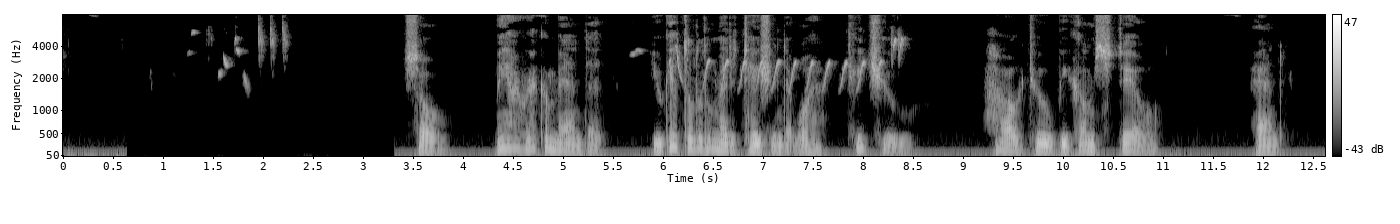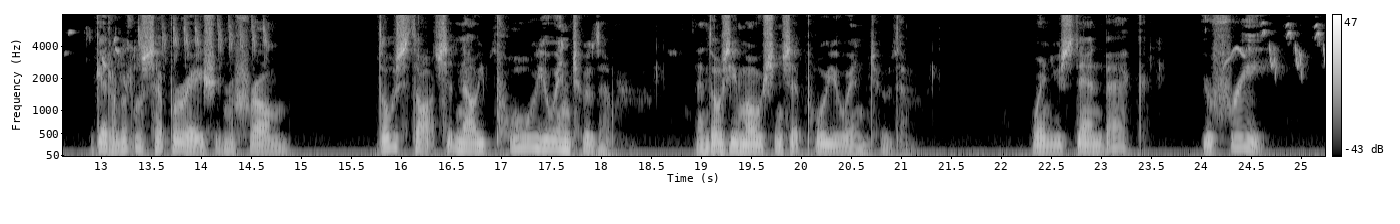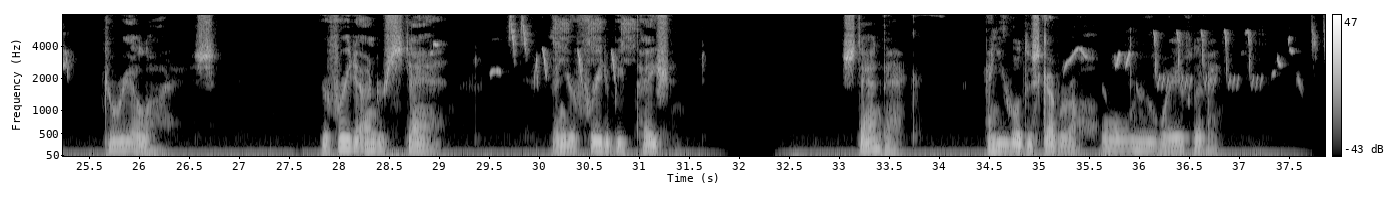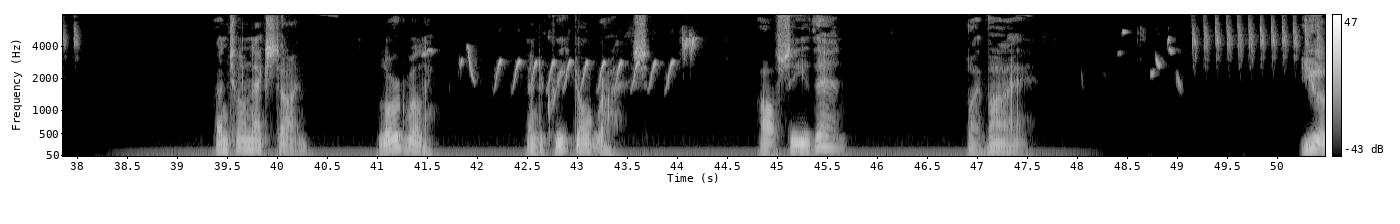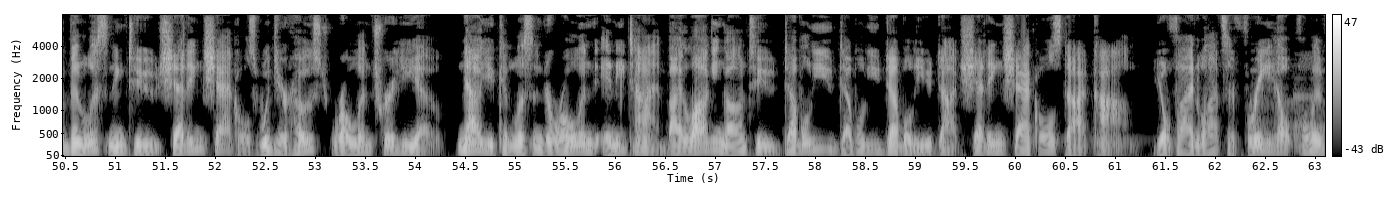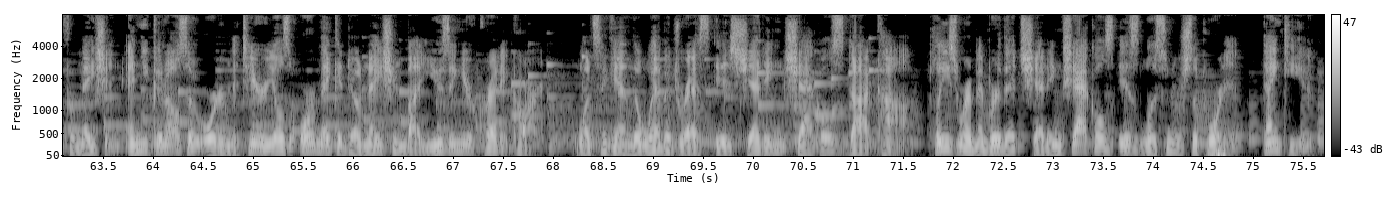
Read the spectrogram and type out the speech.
So, may I recommend that you get the little meditation that will teach you how to become still and get a little separation from those thoughts that now pull you into them and those emotions that pull you into them. When you stand back, you're free to realize, you're free to understand, and you're free to be patient. Stand back, and you will discover a whole new way of living. Until next time, Lord willing, and the creek don't rise. I'll see you then. Bye bye. You have been listening to Shedding Shackles with your host, Roland Trujillo. Now you can listen to Roland anytime by logging on to www.sheddingshackles.com. You'll find lots of free, helpful information, and you can also order materials or make a donation by using your credit card. Once again, the web address is sheddingshackles.com. Please remember that Shedding Shackles is listener supported. Thank you.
